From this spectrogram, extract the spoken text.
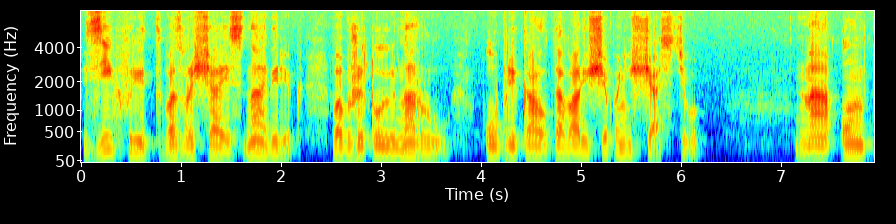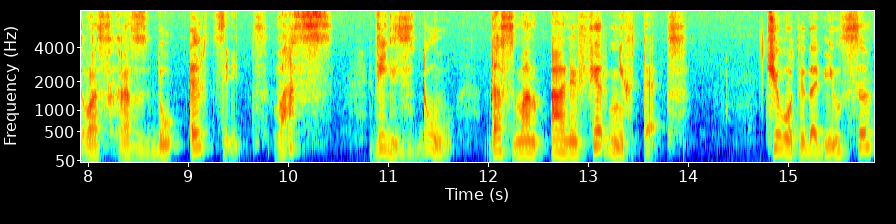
Зигфрид, возвращаясь на берег, в обжитую нору, упрекал товарища по несчастью. «На du erzählt? Was? Willst du, dass man alle vernichtet?» Чего ты добился?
